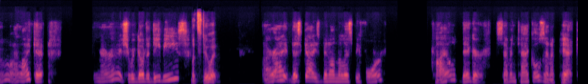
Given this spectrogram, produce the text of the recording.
Oh, I like it. All right. Should we go to DBs? Let's do it. All right. This guy's been on the list before. Kyle Dugger, seven tackles and a pick.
